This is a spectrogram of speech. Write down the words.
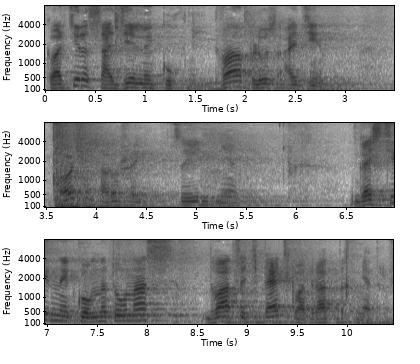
Квартира с отдельной кухней. 2 плюс 1. Очень хорошей цене. Гостиная комната у нас 25 квадратных метров.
